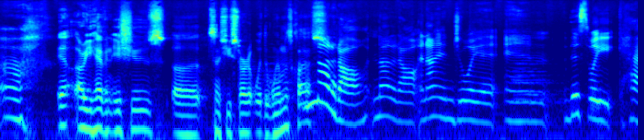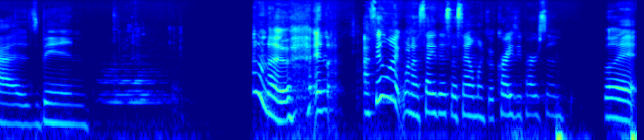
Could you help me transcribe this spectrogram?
Ugh. yeah, are you having issues uh, since you started with the women's class? Not at all. Not at all. And I enjoy it. And this week has been, I don't know. And I feel like when I say this, I sound like a crazy person. But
